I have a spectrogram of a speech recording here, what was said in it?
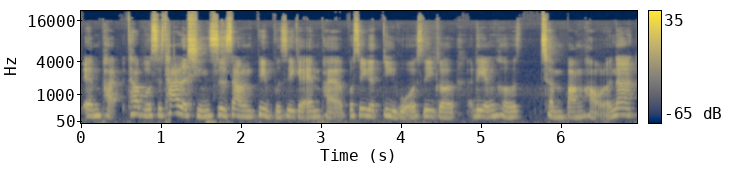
empire，它不是它的形式上并不是一个 empire，不是一个帝国，是一个联合城邦好了。那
